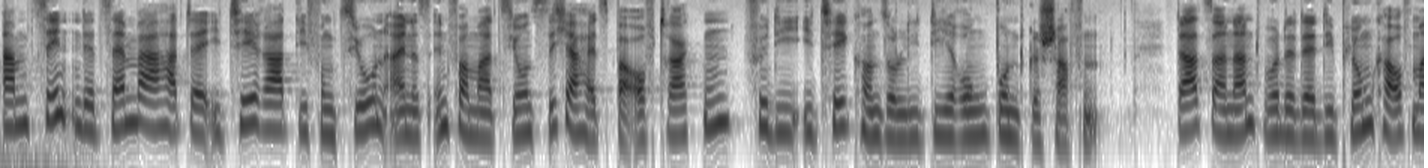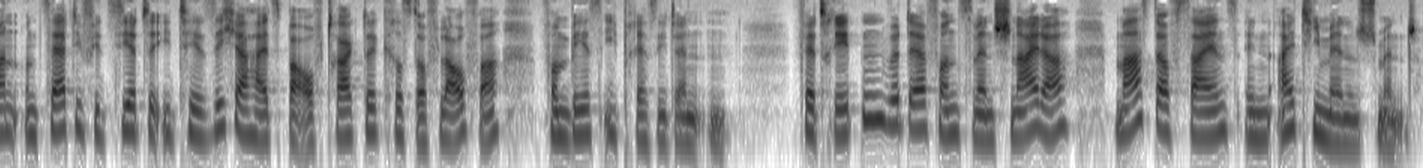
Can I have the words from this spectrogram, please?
Am 10. Dezember hat der IT-Rat die Funktion eines Informationssicherheitsbeauftragten für die IT-Konsolidierung Bund geschaffen. Dazu ernannt wurde der Diplomkaufmann und zertifizierte IT-Sicherheitsbeauftragte Christoph Laufer vom BSI-Präsidenten. Vertreten wird er von Sven Schneider, Master of Science in IT-Management.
